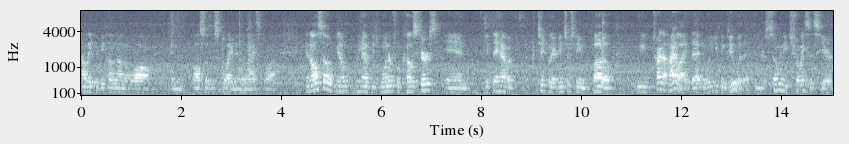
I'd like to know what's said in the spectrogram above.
how they can be hung on the wall and also displayed in an ice block. And also, you know, we have these wonderful coasters, and if they have a, a particular interesting photo, we try to highlight that and what you can do with it. And there's so many choices here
